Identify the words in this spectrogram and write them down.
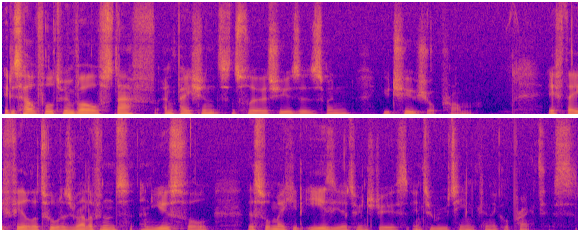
It is helpful to involve staff and patients and service users when you choose your PROM. If they feel the tool is relevant and useful, this will make it easier to introduce into routine clinical practice.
